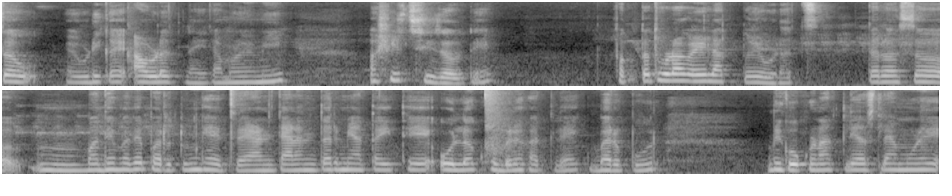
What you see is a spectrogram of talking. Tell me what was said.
चव एवढी काही आवडत नाही त्यामुळे मी अशीच शिजवते. फक्त थोडा वेळ लागतो एवढंच. तर असं मध्ये मध्ये परतून घ्यायचं आहे आणि त्यानंतर मी आता इथे ओलं खोबरं घातलं आहे भरपूर. मी कोकणातली असल्यामुळे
